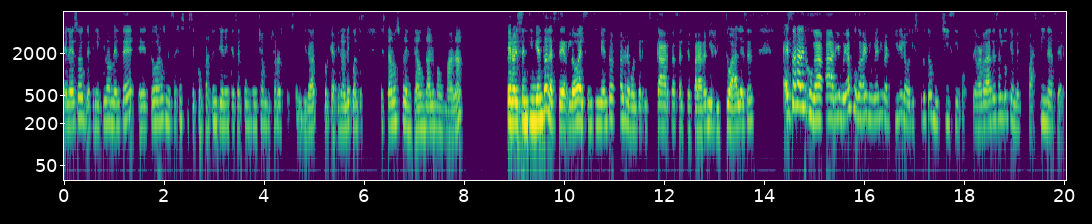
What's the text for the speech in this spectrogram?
En eso, definitivamente, eh, todos los mensajes que se comparten tienen que ser con mucha, mucha responsabilidad, porque a final de cuentas estamos frente a un alma humana. Pero el sentimiento al hacerlo, el sentimiento al revolver mis cartas, al preparar mis rituales, es, es hora de jugar y voy a jugar y me voy a divertir y lo disfruto muchísimo. De verdad, es algo que me fascina hacer.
